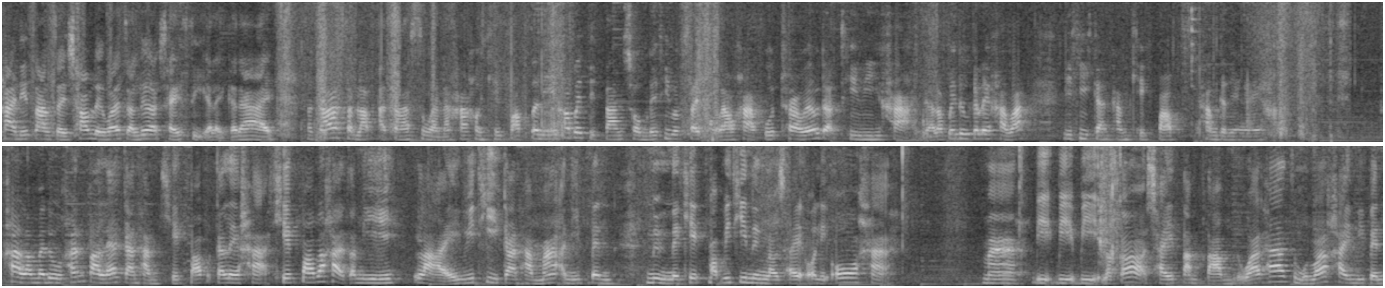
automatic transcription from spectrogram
ค่ะนนี่ตามใจชอบเลยว่าจะเลือกใช้สีอะไรก็ได้ แล้วก็สำหรับอัตราส่วนนะคะของเค้กป๊อปตัวนี้เข้าไปติดตามชมได้ที่เว็บไซต์ของเราค่ะ foodtravel.tv ค่ะ เดี๋ยวเราไปดูกันเลยค่ะว่า วิธีการทำเค้กป๊อปทำกันยังไงค่ะ ค่ะเรามาดูขั้นตอนแรกการทำเค้กป๊อปกันเลยค่ะ เค้กป๊อปอะค่ะจะมีหลายวิธีการทำมาก อันนี้เป็นหนึ่งในเค้กป๊อปวิธีหนึ่งเราใช้โอริโอค่ะ มาบีบีบีแล้วก็ใช้ตำๆหรือว่าถ้าสมมติว่าใครมีเป็น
